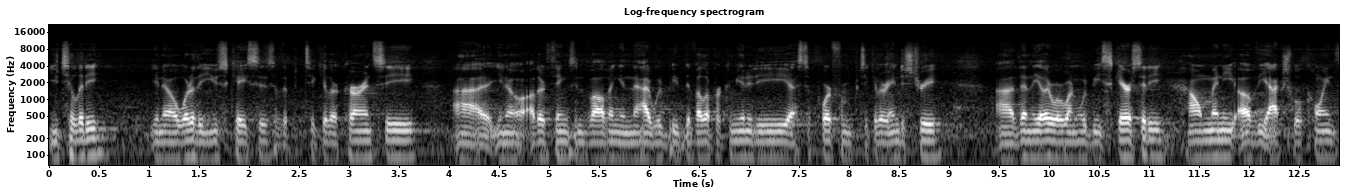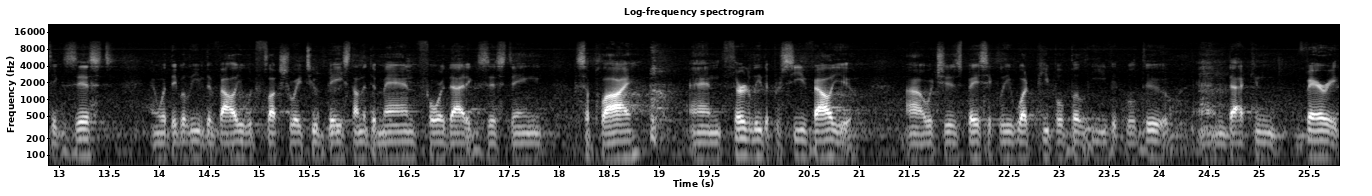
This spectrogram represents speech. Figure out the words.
utility. You know, what are the use cases of the particular currency? Uh, you know, other things involving in that would be developer community, uh, support from a particular industry. Uh, then the other one would be scarcity, how many of the actual coins exist and what they believe the value would fluctuate to based on the demand for that existing supply. And thirdly, the perceived value. uh, which is basically what people believe it will do. And that can vary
